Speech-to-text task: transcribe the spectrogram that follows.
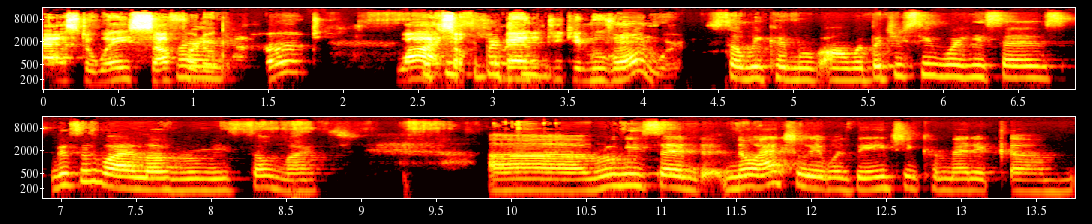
passed away, suffered, right. or got hurt. Why? so humanity you, can move onward. So we could move onward. But you see where he says, this is why I love Rumi so much. Uh, Rumi said, no, actually, it was the ancient Kemetic um,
